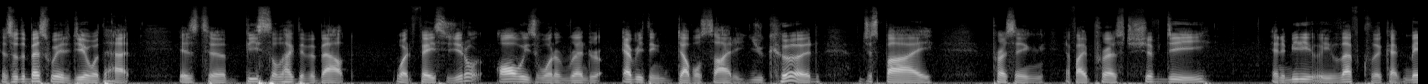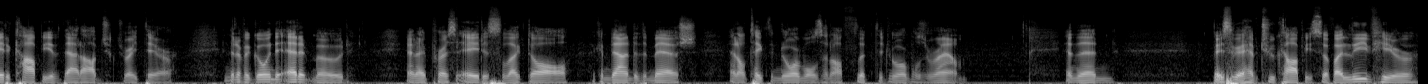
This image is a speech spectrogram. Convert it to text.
And so the best way to deal with that is to be selective about what faces. You don't always want to render everything double-sided. You could just by pressing, if I pressed Shift D and immediately left click, I've made a copy of that object right there. And then if I go into edit mode and I press A to select all, I come down to the mesh and I'll take the normals and I'll flip the normals around. And then basically I have two copies. So if I leave here,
